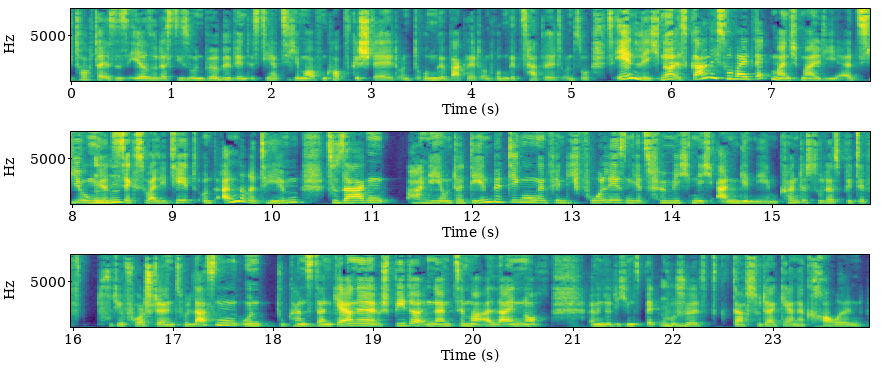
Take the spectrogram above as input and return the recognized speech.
Tochter ist es eher so, dass die so ein Wirbelwind ist. Die hat sich immer auf den Kopf gestellt und rumgewackelt und rumgezappelt und so. Ist ähnlich, ne? Ist gar nicht so weit weg manchmal, die Erziehung, mhm. jetzt Sexualität und andere Themen, zu sagen, oh nee, unter den Bedingungen finde ich Vorlesen jetzt für mich nicht angenehm. Könntest du das bitte dir vorstellen zu lassen? Und du kannst dann gerne später in deinem Zimmer allein noch, wenn du dich ins Bett mhm. kuschelst. Darfst du da gerne kraulen.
